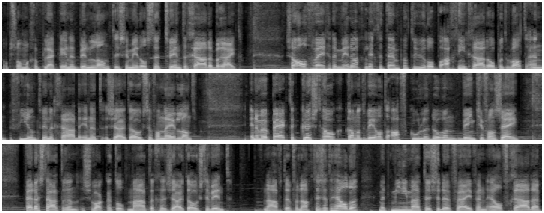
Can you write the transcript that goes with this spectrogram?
Op sommige plekken in het binnenland is inmiddels de 20 graden bereikt. Zo halverwege de middag ligt de temperatuur op 18 graden op het Wad... en 24 graden in het zuidoosten van Nederland. In een beperkte kuststrook kan het weer wat afkoelen door een windje van zee. Verder staat er een zwakke tot matige zuidoostenwind. Vanavond en vannacht is het helder met minima tussen de 5 en 11 graden.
